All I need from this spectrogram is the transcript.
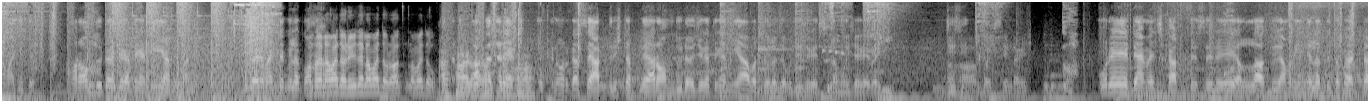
নামাই দিতে। আমার অম দুটো ওই জায়গা থেকে নিয়ে আমি মানে হৃদয়ের মাইকটা গুলা কোনা। নামাই দাও রিদা নামাই দাও রাত নামাই দাও। বাংলাদেশের একশো token ওর কাছে আটত্রিশটা প্লেয়ার অম দুইটা ওই জায়গা থেকে নিয়ে আবার চলে যাব যে জায়গায় ছিলাম ওই জায়গায় ভাই। জি জি। ওরে ড্যামেজ কাটতেছে রে আল্লাহ তুই আমার ইনহেলার দিতে কয়েকটা?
